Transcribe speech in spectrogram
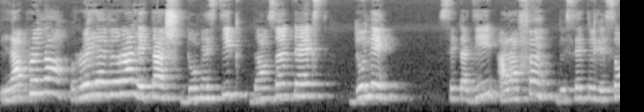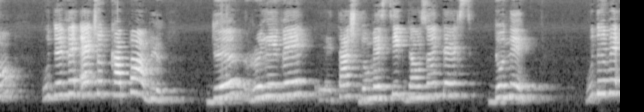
l'apprenant relèvera les tâches domestiques dans un texte donné. C'est-à-dire, à la fin de cette leçon, vous devez être capable de relever les tâches domestiques dans un texte donné. Vous devez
